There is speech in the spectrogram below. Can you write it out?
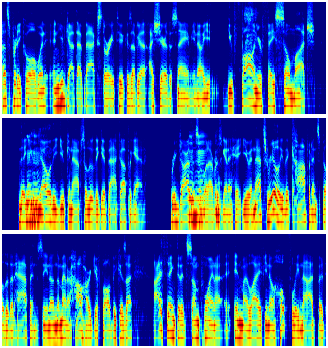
That's pretty cool. When and you've got that backstory too, because I've got I share the same. You know, you you fall on your face so much that you Mhm. know that you can absolutely get back up again, regardless of Mhm. whatever's going to hit you. And that's really the confidence builder that happens. You know, no matter how hard you fall, because I I think that at some point in my life, you know, hopefully not, but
